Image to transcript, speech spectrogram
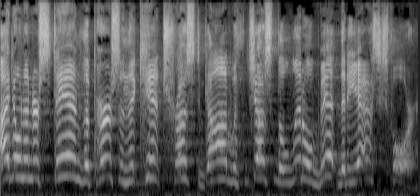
I don't understand the person that can't trust God with just the little bit that he asks for.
